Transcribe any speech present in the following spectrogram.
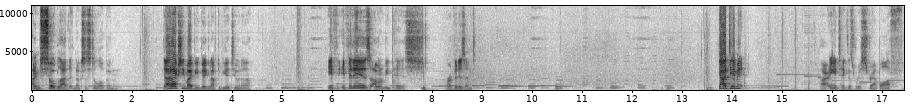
I'm so glad that Nooks is still open. That actually might be big enough to be a tuna. If, if it is, I'm gonna be pissed. Or if it isn't. God damn it! I need to take this wrist strap off.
